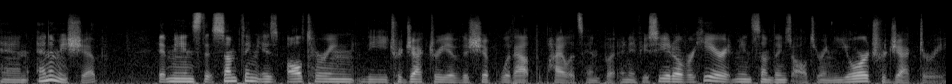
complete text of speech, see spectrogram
an enemy ship, it means that something is altering the trajectory of the ship without the pilot's input. And if you see it over here, it means something's altering your trajectory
